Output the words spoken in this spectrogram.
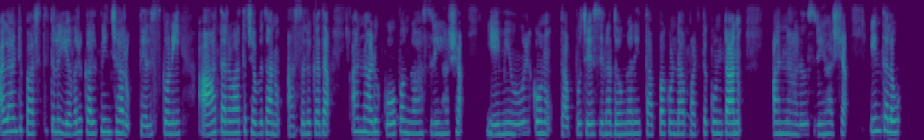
అలాంటి పరిస్థితులు ఎవరు కల్పించారు తెలుసుకొని ఆ తర్వాత చెబుతాను. అసలు కదా అన్నాడు కోపంగా శ్రీహర్ష. ఏమీ ఊరుకోను. తప్పు చేసిన దొంగని తప్పకుండా పట్టుకుంటాను అన్నాడు శ్రీహర్ష. ఇంతలో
